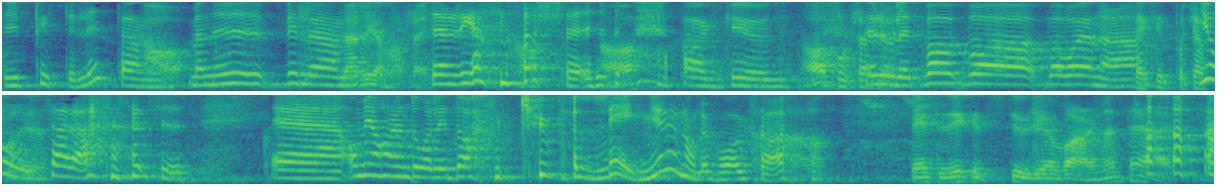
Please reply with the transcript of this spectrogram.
Det är ju pytteliten. Ja. Men nu vill den... Den renar sig. Den renar sig. Ja, Ja. gud. Ja, fortsätt Det är roligt. Vad, vad, vad var jag nu då? Tänk inte på Jo, kaffemaskinen. så här. Precis. Eh, om jag har en dålig dag. Gud, vad länge den håller på också. Ja. Det är inte riktigt studio environment det här.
